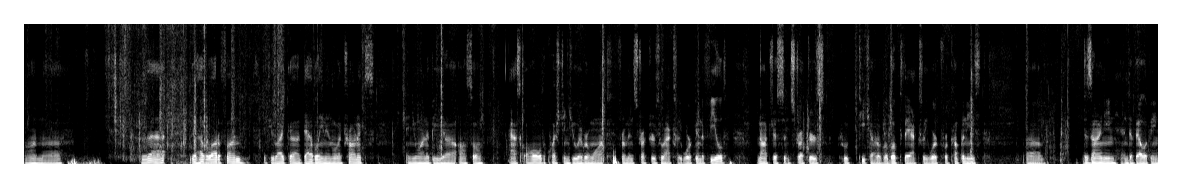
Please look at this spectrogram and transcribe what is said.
on uh, that. You'll have a lot of fun. If you like uh, dabbling in electronics and you want to be uh, also ask all the questions you ever want from instructors who actually work in the field not just instructors who teach out of a book. They actually work for companies um, designing and developing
